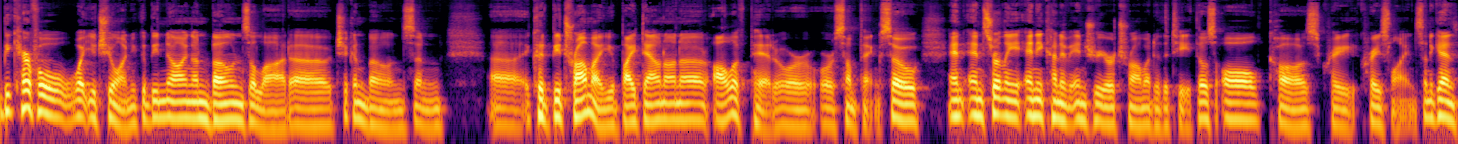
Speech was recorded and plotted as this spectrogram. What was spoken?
be careful what you chew on. You could be gnawing on bones a lot uh, chicken bones and uh, it could be trauma. You bite down on an olive pit or or something. So and and certainly any kind of injury or trauma to the teeth. Those all cause cra- crazed lines. And again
